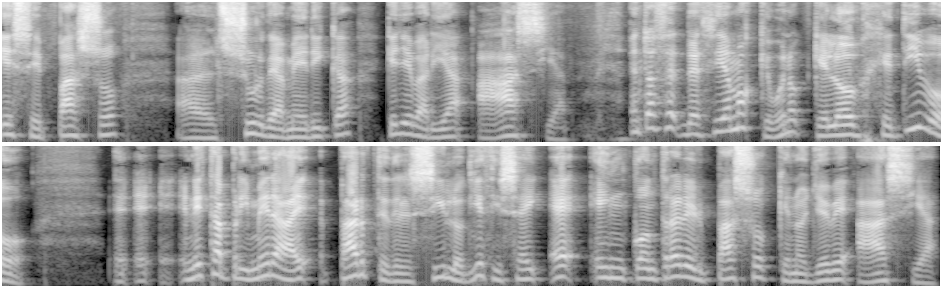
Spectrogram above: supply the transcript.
ese paso al sur de América que llevaría a Asia. Entonces decíamos que bueno, que el objetivo en esta primera eh, parte del siglo XVI es encontrar el paso que nos lleve a Asia,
